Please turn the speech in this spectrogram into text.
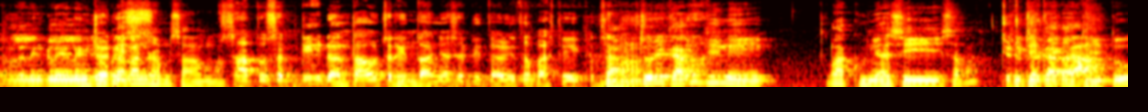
keliling-keliling Jadi juga kan sama-sama. Satu sedih dan tahu ceritanya sedetail itu pasti ikut. Nah, curiga aku gini, lagunya si siapa? Judika Judika Judika. tadi itu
